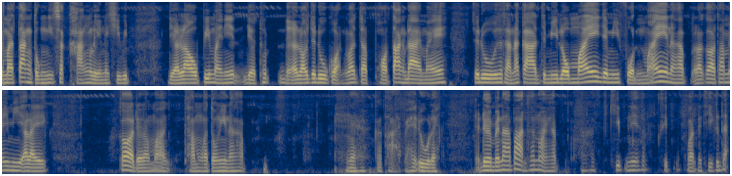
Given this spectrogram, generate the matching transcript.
ยมาตั้งตรงนี้สักครั้งเลยในชีวิต เดี๋ยวเราปีใหม่นี้เดี๋ยวทดเดี๋ยวเราจะดูก่อนว่าจะพอตั้งได้ไหม จะดูสถานการณ์จะมีลมไหมจะมีฝนไหมนะครับ แล้วก็ถ้าไม่มีอะไร ก็เดี๋ยวเรามาทำกันตรงนี้นะครับเนี่ยก็ถ่ายไปให้ดูเลยเดี๋ยวเดินไปหน้าบ้านสักหน่อยครับ คลิปนี้สักสิบวันนาทีก็ได้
